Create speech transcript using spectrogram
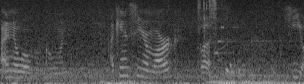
I know where we're going. I can't see your mark, but here.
